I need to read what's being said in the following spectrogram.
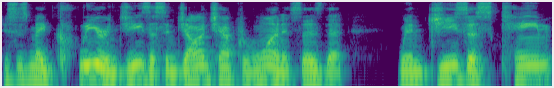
This is made clear in Jesus. In John chapter 1, it says that when Jesus came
